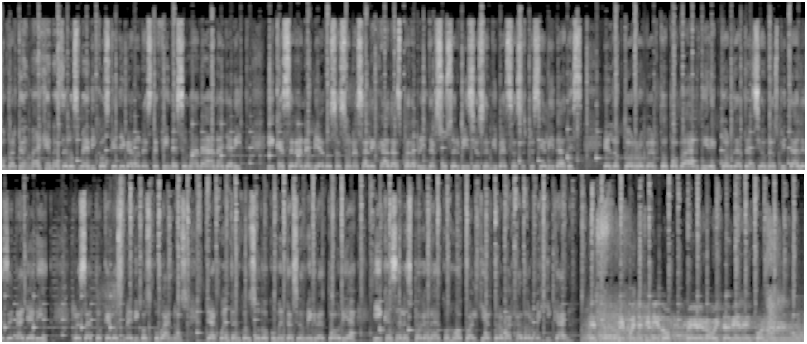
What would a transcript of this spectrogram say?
compartió imágenes de los médicos que llegaron este fin de semana a Nayarit y que serán enviados a zonas alejadas para brindar sus servicios en diversas especialidades. El doctor Roberto Tobar, director de atención de hospitales de Nayarit, resaltó que los médicos cubanos ya cuentan con su documentación migratoria y que se les pagará como a cualquier trabajador mexicano. Es tiempo indefinido, pero ahorita vienen con un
